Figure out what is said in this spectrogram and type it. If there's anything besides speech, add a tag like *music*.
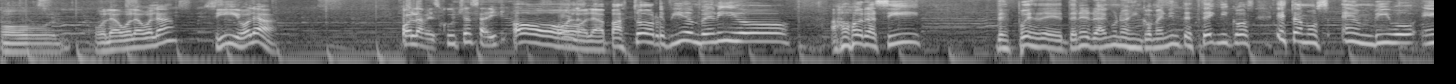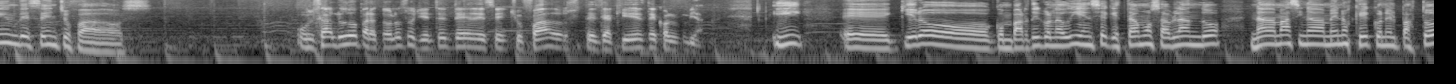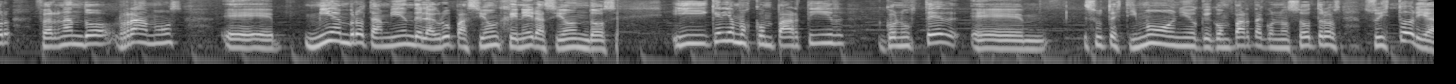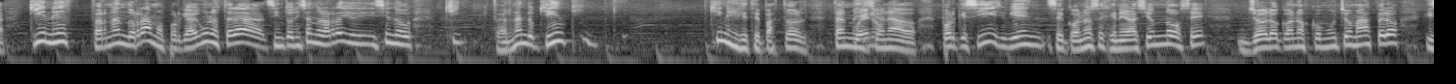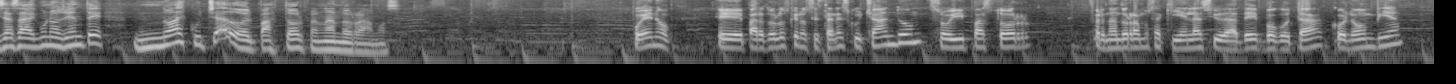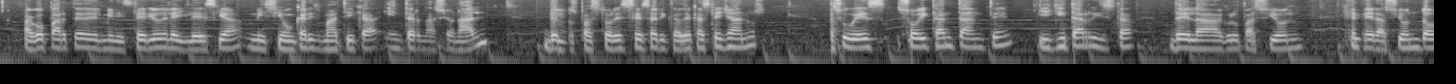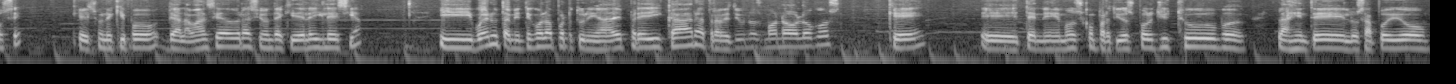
hola, hola, hola. Sí, hola. Hola, ¿me escuchas ahí? Hola, pastor, bienvenido. Ahora sí, después de tener algunos inconvenientes técnicos, estamos en vivo en Desenchufados. Un saludo para todos los oyentes de Desenchufados desde aquí, desde Colombia. Y eh, quiero compartir con la audiencia que estamos hablando nada más y nada menos que con el pastor Fernando Ramos, eh, miembro también de la agrupación Generación 12. Y queríamos compartir con usted eh, su testimonio, que comparta con nosotros su historia. ¿Quién es Fernando Ramos? Porque alguno estará sintonizando la radio y diciendo, Fernando, ¿quién? ¿Quién es este pastor tan mencionado? Porque si bien se conoce Generación 12, yo lo conozco mucho más, pero quizás algún oyente no ha escuchado el pastor Fernando Ramos. Bueno, eh, para todos los que nos están escuchando, soy pastor Fernando Ramos aquí en la ciudad de Bogotá, Colombia. Hago parte del ministerio de la Iglesia Misión Carismática Internacional de los pastores César y Claudia Castellanos a su vez, soy cantante y guitarrista de la agrupación Generación 12, que es un equipo de alabanza y adoración de aquí de la iglesia. Y bueno, también tengo la oportunidad de predicar a través de unos monólogos que eh, tenemos compartidos por YouTube. La gente los ha podido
